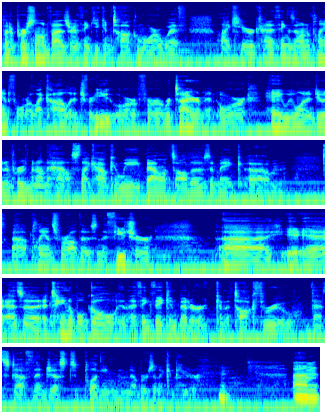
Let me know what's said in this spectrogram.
But a personal advisor, I think you can talk more with like here kind of things I want to plan for, like college for you, or for retirement, or hey, we want to do an improvement on the house. Like how can we balance all those and make um, uh, plans for all those in the future uh, it, as a attainable goal, and I think they can better kind of talk through that stuff than just plugging numbers in a computer. Hmm. Um,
